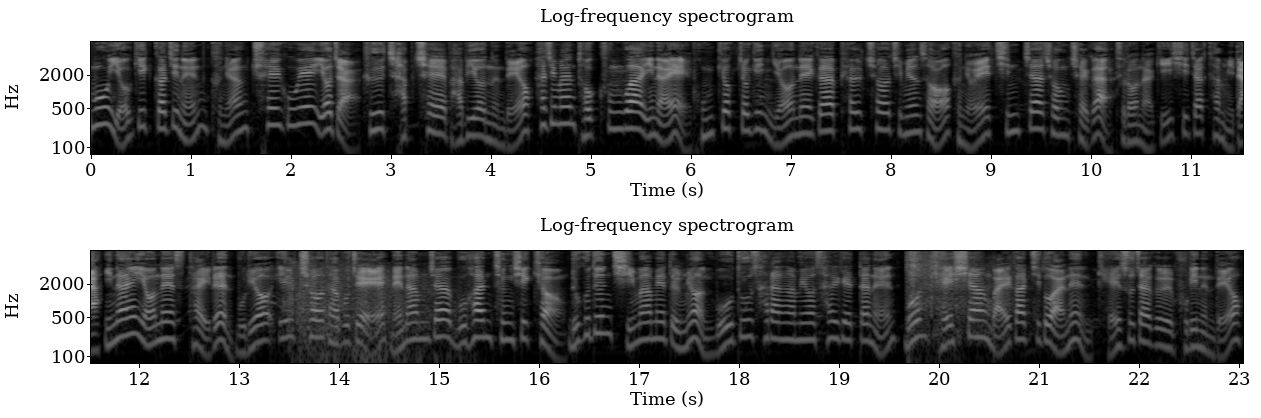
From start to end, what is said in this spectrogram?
뭐 여기까지는 그냥 최고의 여자 그 잡채 밥이었는데요. 하지만 덕훈과 이나의 본격적인 연애가 펼쳐지면서 그녀의 진짜 정체가 드러나기 시작합니다. 이나의 연애 스타일은 무려 1처 다부제의 내 남자 무한 증식형 누구든 지 맘에 들면 모두 사랑하며 살겠다는 뭔 개시양 말 같지도 않은 개수작을 부리는데요.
